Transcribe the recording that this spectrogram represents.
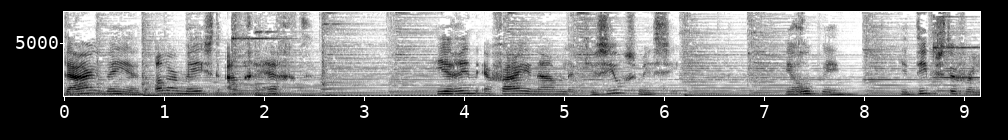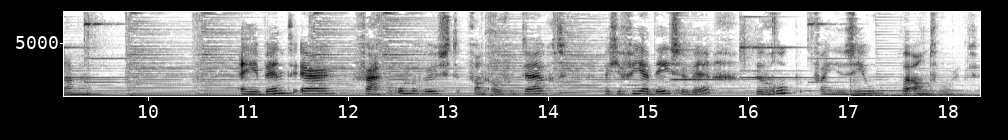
daar ben je het allermeest aan gehecht. Hierin ervaar je namelijk je zielsmissie, je roeping, je diepste verlangen. En je bent er vaak onbewust van overtuigd dat je via deze weg de roep van je ziel beantwoordt.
